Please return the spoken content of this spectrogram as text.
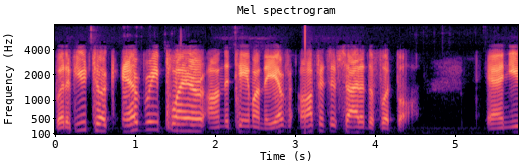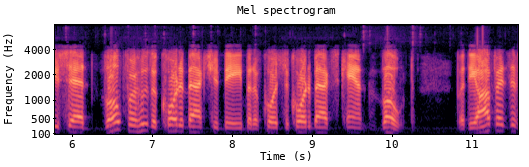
but if you took every player on the team on the offensive side of the football, and you said vote for who the quarterback should be, but of course the quarterbacks can't vote, but the offensive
